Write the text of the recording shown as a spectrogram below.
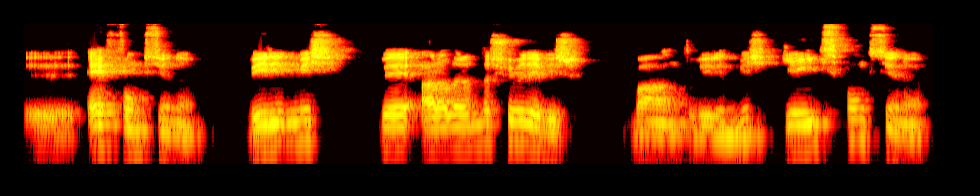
e, f fonksiyonu verilmiş ve aralarında şöyle bir bağıntı verilmiş. gx fonksiyonu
